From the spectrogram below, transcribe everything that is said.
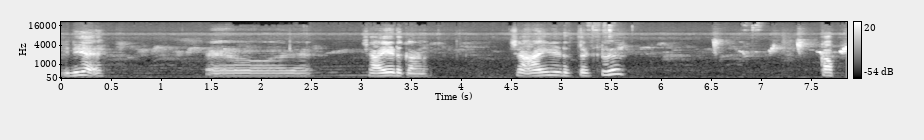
ഇനിയേ ചായ എടുക്കാണ്. ചായ എടുത്തിട്ട് കപ്പ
